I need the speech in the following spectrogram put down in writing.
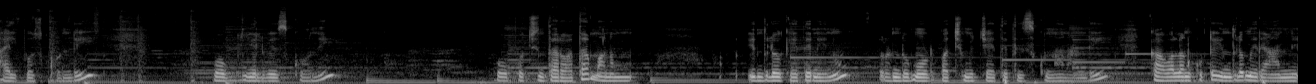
ఆయిల్ పోసుకోండి. పోపు గింజలు వేసుకొని పోపు వచ్చిన తర్వాత మనం ఇందులోకి అయితే నేను రెండు మూడు పచ్చిమిర్చి అయితే తీసుకున్నానండి. కావాలనుకుంటే ఇందులో మీరు ఆని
